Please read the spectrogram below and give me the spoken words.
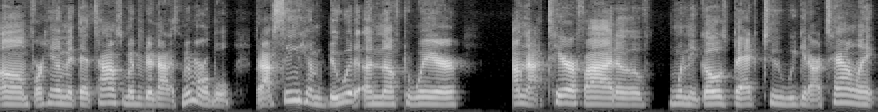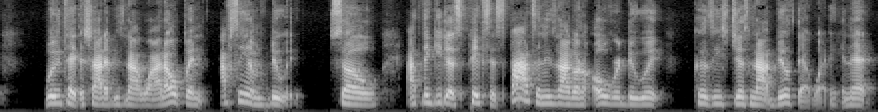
um for him at that time, so maybe they're not as memorable. But I've seen him do it enough to where I'm not terrified of when he goes back to we get our talent. Will he take the shot if he's not wide open? I've seen him do it. So I think he just picks his spots and he's not going to overdo it because he's just not built that way. And that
